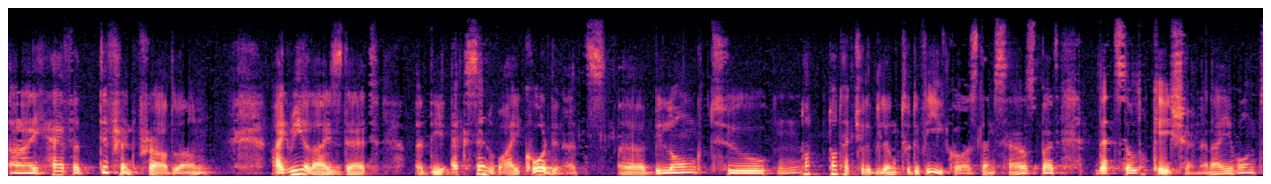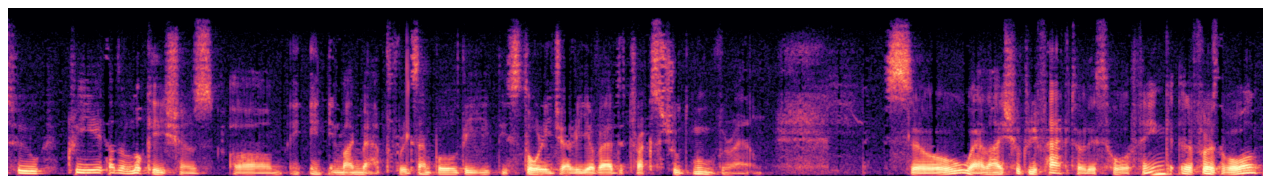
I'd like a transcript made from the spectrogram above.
I have a different problem I realized that uh, the x and y coordinates uh, belong to, not, not actually belong to the vehicles themselves, but that's a location and I want to create other locations um, in, in my map. For example, the, the storage area where the trucks should move around. So, well, I should refactor this whole thing. Uh, first of all,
